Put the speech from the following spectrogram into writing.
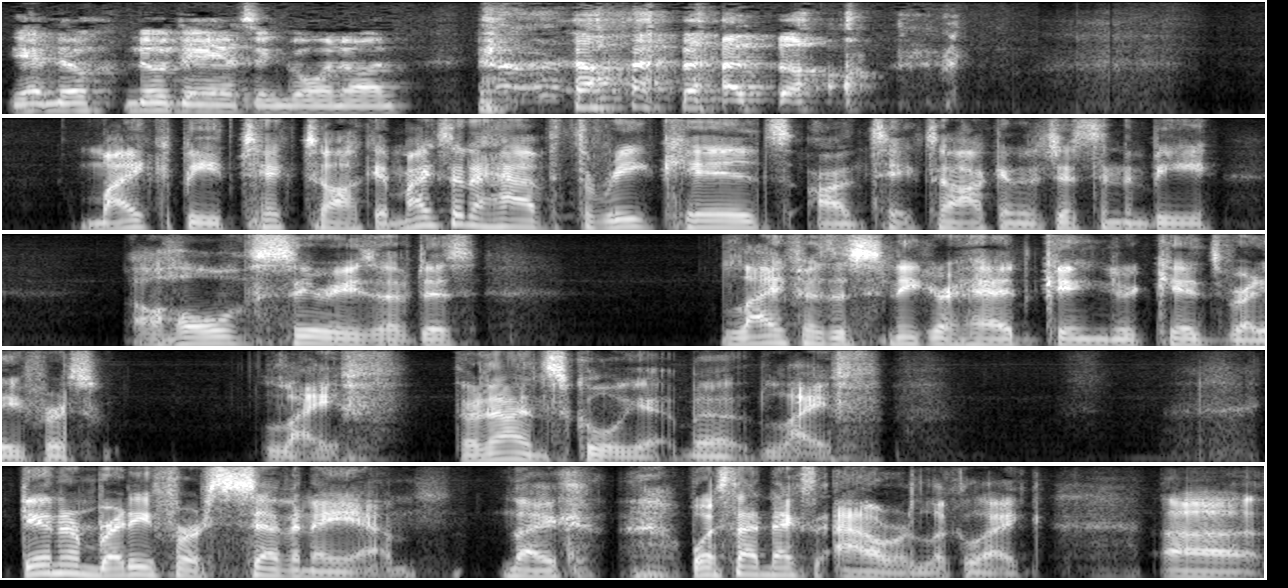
Yeah, no no dancing going on. Mike be TikTok, and Mike's gonna have three kids on TikTok, and it's just gonna be a whole series of just life as a sneakerhead, getting your kids ready for life. They're not in school yet, but life. getting them ready for 7 a.m. Like, what's that next hour look like? Uh,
